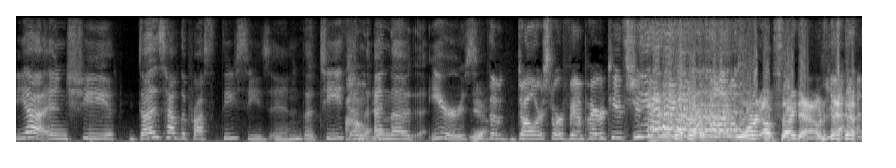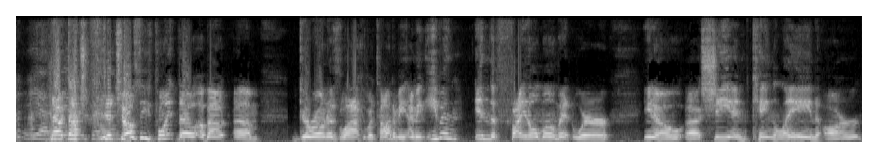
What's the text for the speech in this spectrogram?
Yeah, and she does have the prostheses in the teeth and, Oh, the, and the ears. Yeah. the dollar store vampire teeth she's Yeah. Worn upside down. Yeah. yeah. Now, they to, are to. Chelsea's point, though, about um, Garona's lack of autonomy, I mean, even in the final moment where, you know, uh, she and King Llane are,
